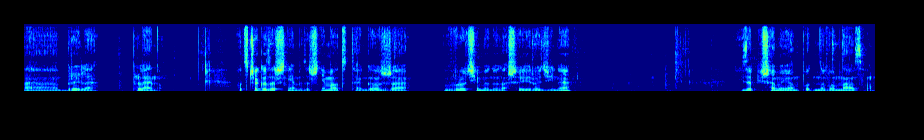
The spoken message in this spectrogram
e, bryle plenu. Od czego zaczniemy? Zaczniemy od tego, że wrócimy do naszej rodziny i zapiszemy ją pod nową nazwą,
